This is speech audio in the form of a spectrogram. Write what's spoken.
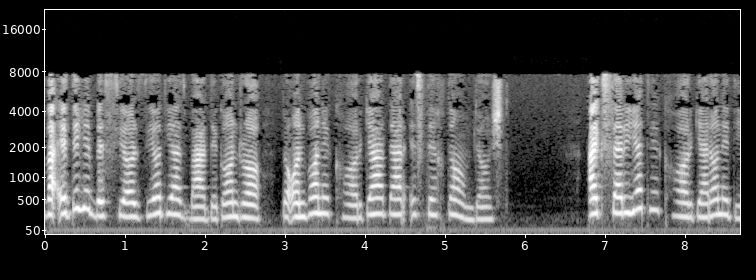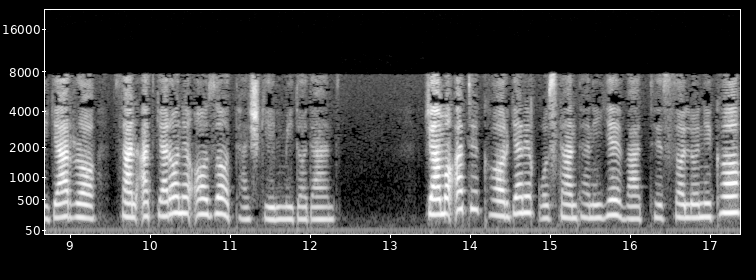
و عده بسیار زیادی از بردگان را به عنوان کارگر در استخدام داشت. اکثریت کارگران دیگر را صنعتگران آزاد تشکیل می‌دادند. جماعت کارگر قسطنطنیه و تسالونیکا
